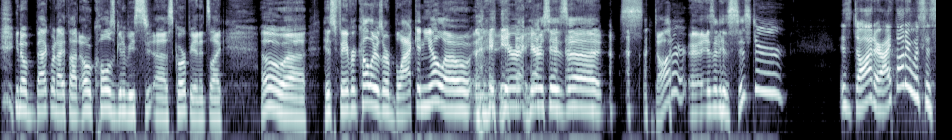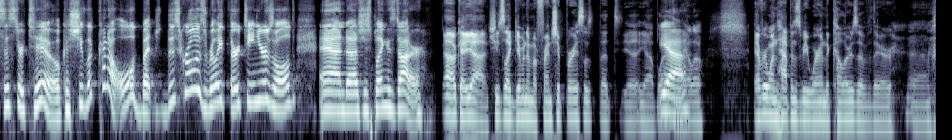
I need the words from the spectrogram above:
you know, back when I thought, oh, Cole's gonna be uh, Scorpion, it's like, oh, uh, his favorite colors are black and yellow, and he- here here's his uh, daughter. Uh, is it his sister? His daughter. I thought it was his sister too, because she looked kind of old, but this girl is really 13 years old, and uh, she's playing his daughter. Oh, okay, yeah, she's like giving him a friendship bracelet. That's yeah, yeah, black Yeah. and yellow. Everyone happens to be wearing the colors of their. Uh,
